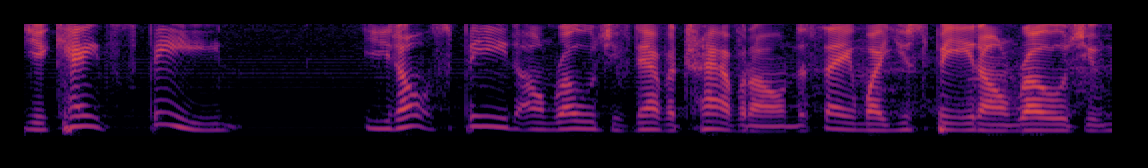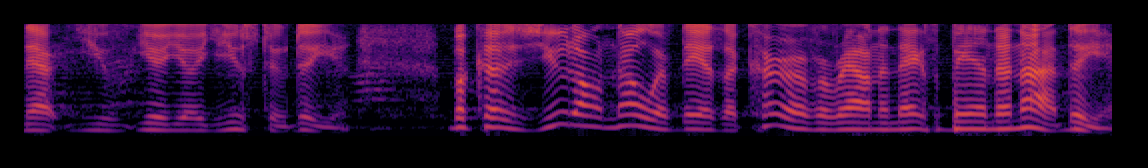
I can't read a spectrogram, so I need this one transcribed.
You can't speed. You don't speed on roads you've never traveled on the same way you speed on roads you've never you you're, you're used to, do you? Because you don't know if there's a curve around the next bend or not, do you?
